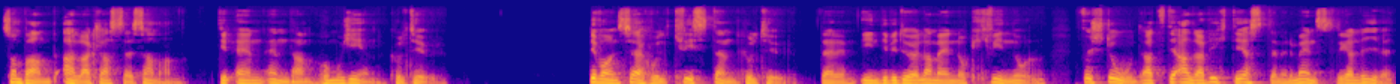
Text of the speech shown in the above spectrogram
som band alla klasser samman till en enda homogen kultur. Det var en särskilt kristen kultur, där individuella män och kvinnor förstod att det allra viktigaste med det mänskliga livet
